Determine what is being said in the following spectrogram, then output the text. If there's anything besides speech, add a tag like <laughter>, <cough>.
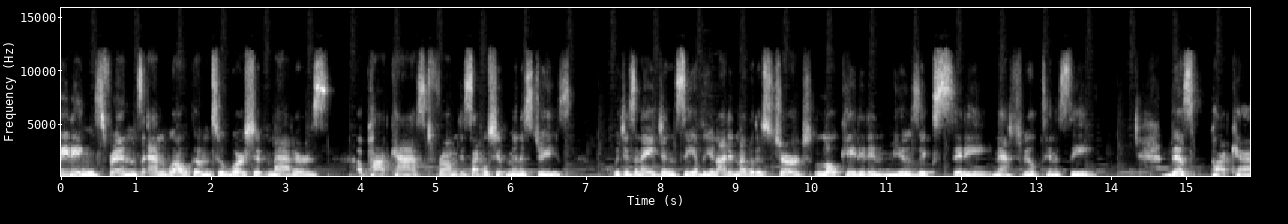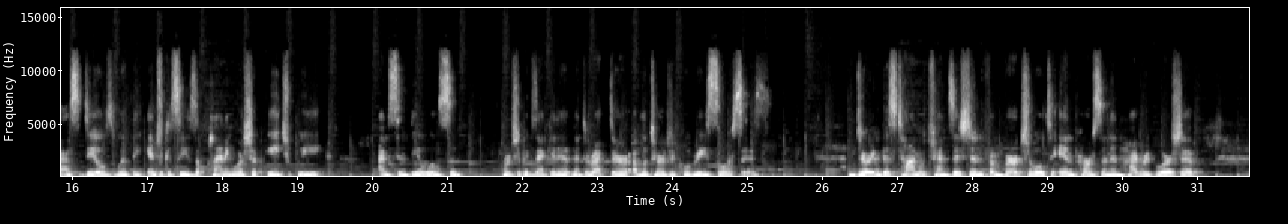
Greetings, friends, and welcome to Worship Matters, a podcast from Discipleship Ministries, which is an agency of the United Methodist Church located in Music City, Nashville, Tennessee. This podcast deals with the intricacies of planning worship each week. I'm Cynthia Wilson, Worship Executive and Director of Liturgical Resources. During this time of transition from virtual to in person and hybrid worship,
